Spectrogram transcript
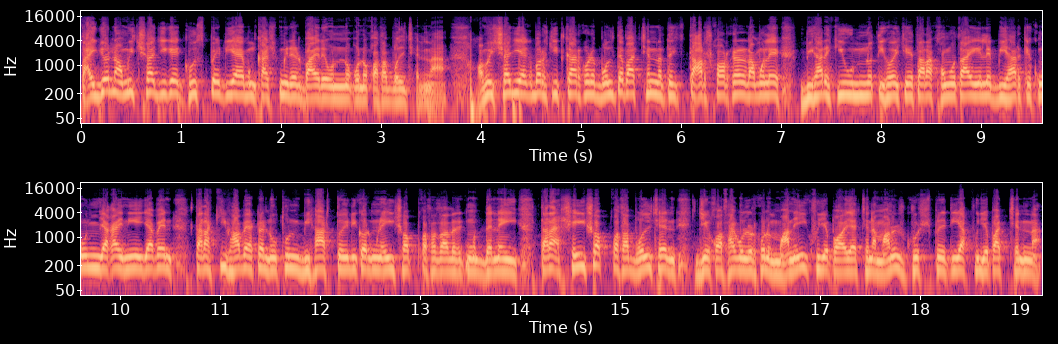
তাই জন্য অমিত শাহজিকে ঘুষপেটিয়া এবং কাশ্মীরের বাইরে অন্য কোনো কথা বলছেন না। অমিত শাহজি একবারও চিৎকার করে বলতে পারছেন না যে তার সরকারের আমলে বিহারে কি উন্নতি হয়েছে, তারা ক্ষমতায় এলে বিহারকে কোন জায়গায় নিয়ে যাবেন, তারা কীভাবে একটা নতুন বিহার তৈরি করবেন, এই সব কথা তাদের মধ্যে নেই। তারা সেই সব কথা বলছেন, যে কথাগুলোর কোনো মানেই খুঁজে পাওয়া যাচ্ছে না, মানুষ ঘুষপেটিয়া খুঁজে পাচ্ছেন না।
